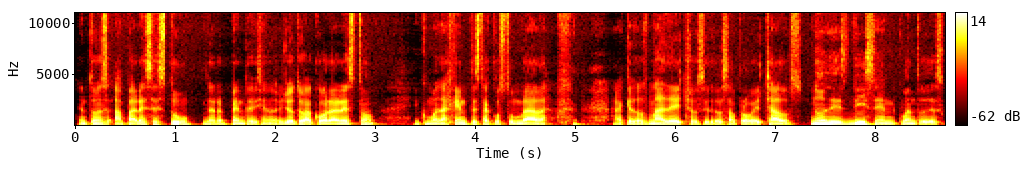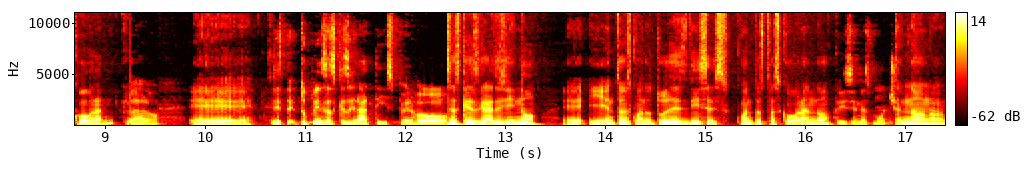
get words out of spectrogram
Entonces apareces tú de repente diciendo, yo te voy a cobrar esto, y como la gente está acostumbrada a que los mal hechos y los aprovechados no les dicen cuánto les cobran. Claro. Eh, tú piensas que es gratis, pero... Piensas que es gratis y no. Eh, y entonces cuando tú les dices cuánto estás cobrando... Te dicen es mucho. No, no,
